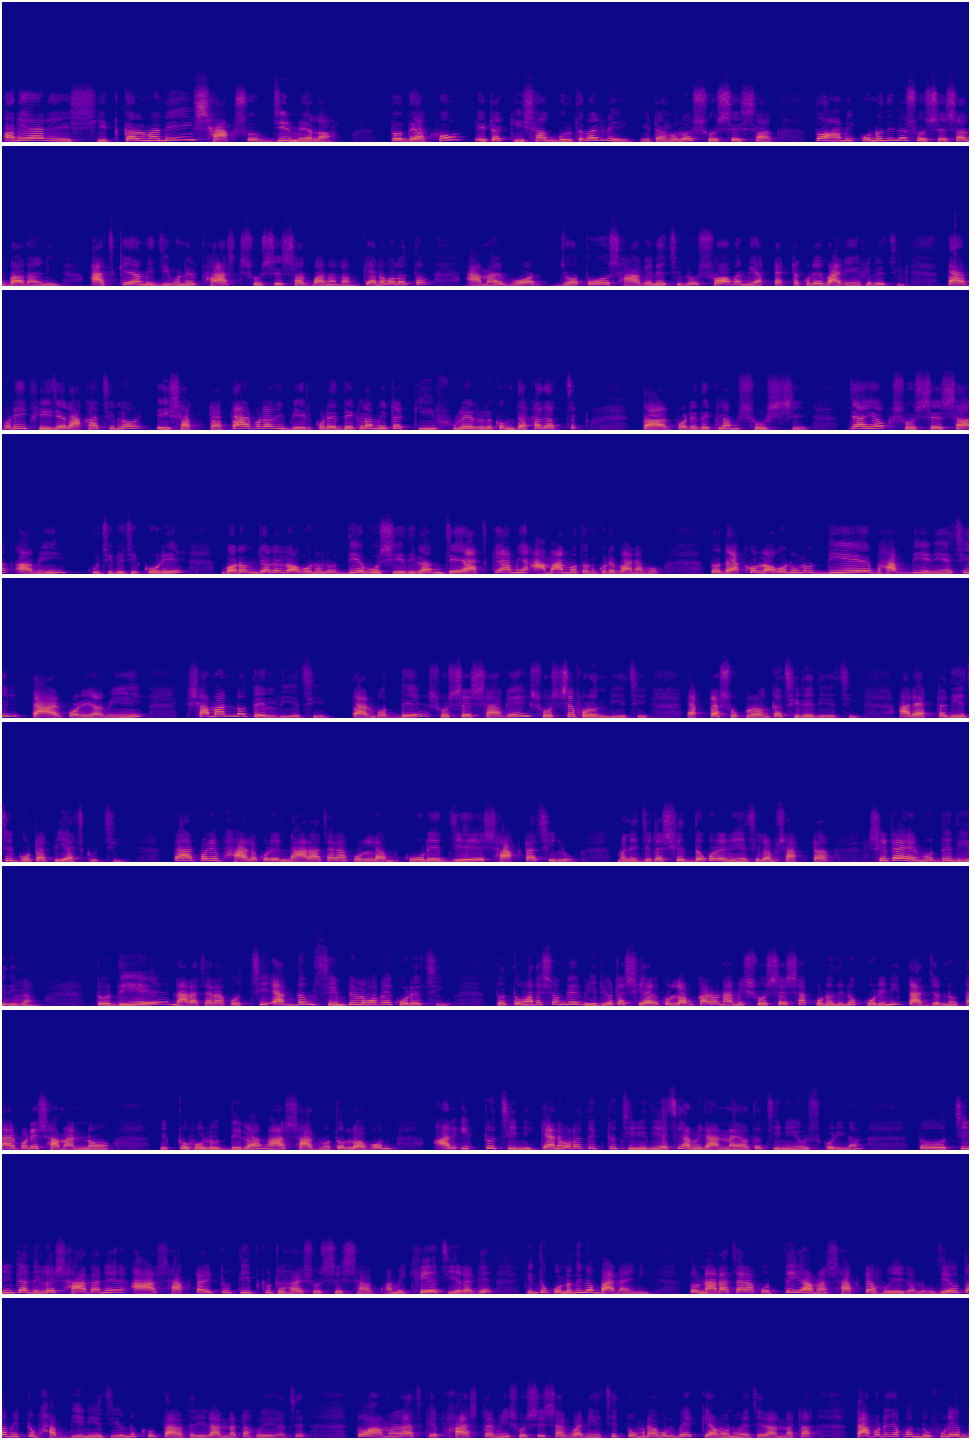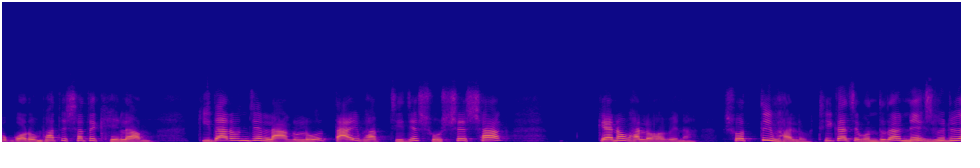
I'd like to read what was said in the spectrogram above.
আরে আরে, শীতকাল মানেই শাক সবজির মেলা। তো দেখো, এটা কী শাক বলতে পারবে? এটা হলো সর্ষের শাক। তো আমি কোনো দিনও সর্ষের শাক বানাইনি। আজকে আমি জীবনের ফার্স্ট সর্ষের শাক বানালাম। কেন বলো তো? আমার বর যত শাক এনেছিল, সব আমি একটা একটা করে বানিয়ে ফেলেছি। তারপরে এই ফ্রিজে রাখা ছিল এই শাকটা। তারপরে আমি বের করে দেখলাম, এটা কি ফুলের এরকম দেখা যাচ্ছে? তারপরে দেখলাম সর্ষে। যাই হোক, সর্ষের শাক আমি কুচি কুচি করে গরম জলে লবণ হলুদ দিয়ে বসিয়ে দিলাম, যে আজকে আমি আমার মতন করে বানাবো। তো দেখো, লবণ হলুদ দিয়ে ভাপ দিয়ে নিয়েছি, তারপরে আমি সামান্য তেল দিয়েছি। তার মধ্যে সর্ষের শাকেই সর্ষে ফোড়ন দিয়েছি, একটা শুকনো লঙ্কা ছিঁড়ে দিয়েছি, আর একটা দিয়েছি গোটা পেঁয়াজ কুচি। তারপরে ভালো করে নাড়াচাড়া করলাম, করে যে শাকটা ছিল মানে যেটা সেদ্ধ করে নিয়েছিলাম শাকটা, সেটা এর মধ্যে দিয়ে দিলাম। তো দিয়ে নাড়াচাড়া করছি, একদম সিম্পলভাবে করেছি। তো তোমাদের সঙ্গে ভিডিওটা শেয়ার করলাম, কারণ আমি সর্ষের শাক কোনোদিনও করিনি তার জন্য। তারপরে সামান্য একটু হলুদ দিলাম আর স্বাদ মতো লবণ আর একটু চিনি। কেন বলো তো একটু চিনি দিয়েছি, আমি রান্নায় অত চিনি ইউজ করি না। তো চিনিটা দিলে স্বাদ আনে আর শাকটা একটু তিতকুটে হয়, সর্ষের শাক। আমি খেয়েছি এর আগে, কিন্তু কোনোদিনও বানাইনি। তো নাড়াচাড়া করতেই আমার শাকটা হয়ে গেল। যেহেতু আমি একটু ভাব দিয়ে নিয়েছি জন্য খুব তাড়াতাড়ি রান্নাটা হয়ে গেছে। তো আমার আজকে ফার্স্ট আমি সর্ষের শাক বানিয়েছি। তোমরা বলবে কেমন হয়েছে রান্নাটা? তারপরে যখন দুপুরে গরম ভাতের সাথে খেলাম, কী দারুণ যে লাগল, তাই ভাবছি যে সর্ষের শাক কেন ভালো হবে না? সত্যি ভালো। ঠিক আছে বন্ধুরা নেক্সট ভিডিও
